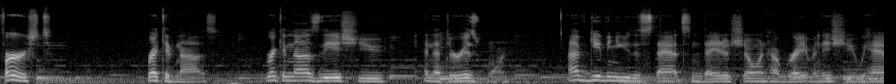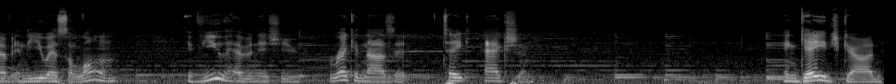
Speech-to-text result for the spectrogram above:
First, recognize. Recognize the issue and that there is one. I've given you the stats and data showing how great of an issue we have in the US alone. If you have an issue, recognize it, take action. Engage God.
